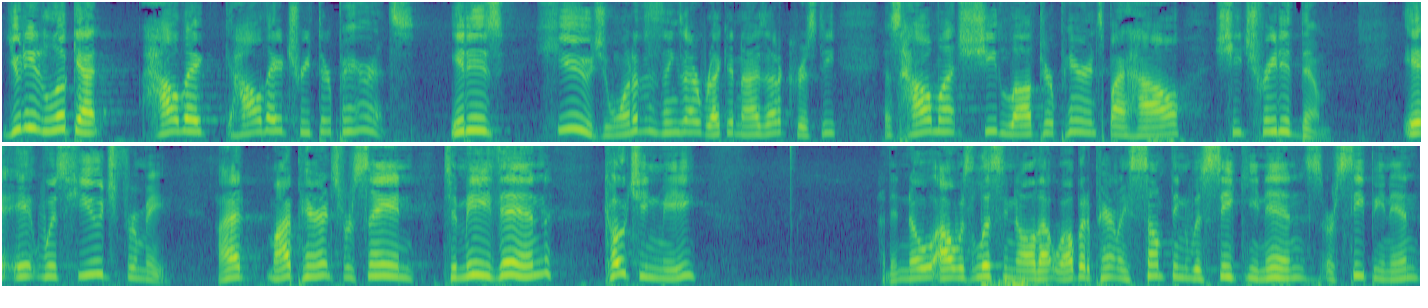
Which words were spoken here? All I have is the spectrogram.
you need to look at how they how they treat their parents. It is huge. One of the things I recognize out of Christy is how much she loved her parents by how she treated them. It, it was huge for me. I had my parents were saying to me then, coaching me. I didn't know I was listening all that well, but apparently something was seeking in or seeping in.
